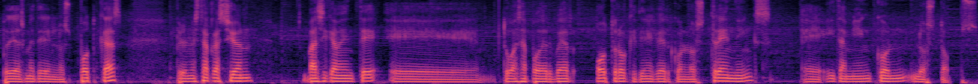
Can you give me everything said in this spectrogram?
podías meter en los podcasts, pero en esta ocasión, básicamente, eh, tú vas a poder ver otro que tiene que ver con los trendings eh, y también con los tops,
